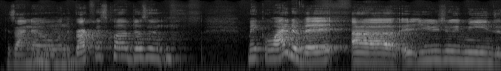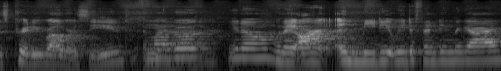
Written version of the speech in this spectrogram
because I know when the Breakfast Club doesn't make light of it, uh, it usually means it's pretty well received in my book. You know, when they aren't immediately defending the guy.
